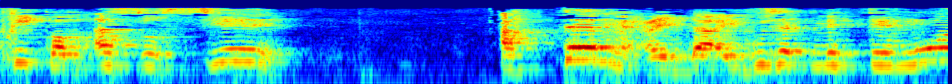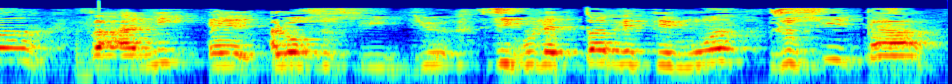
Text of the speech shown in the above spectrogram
pris comme associés. Atem Eda, et vous êtes mes témoins. Va'ani El, alors je suis Dieu. Si vous n'êtes pas mes témoins, je ne suis pas.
